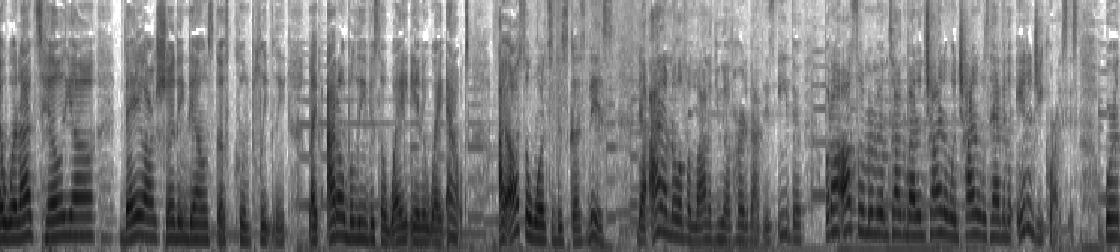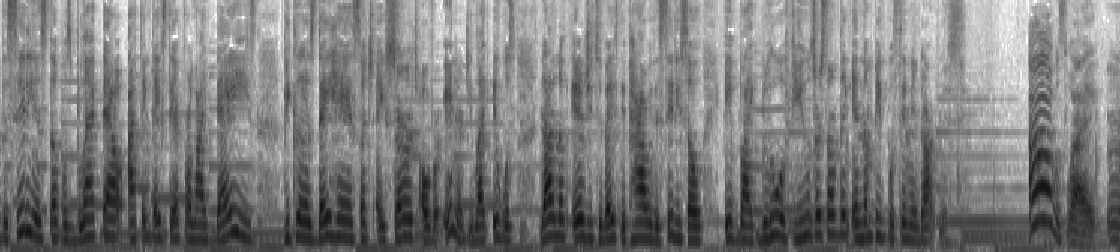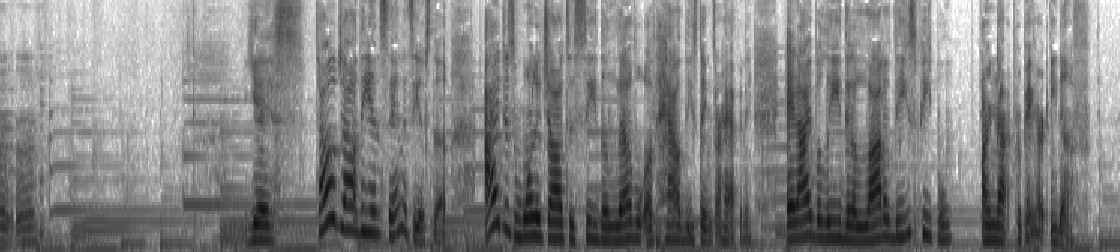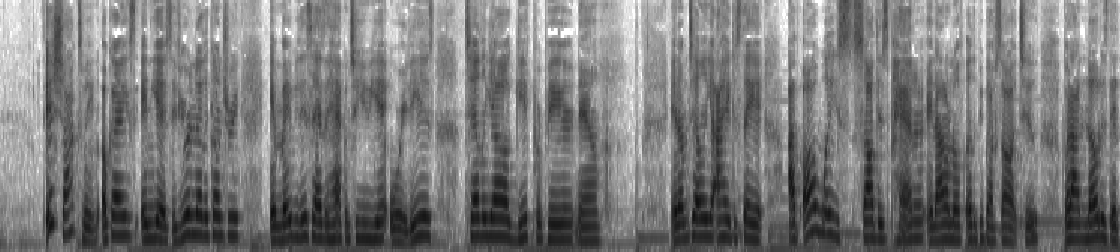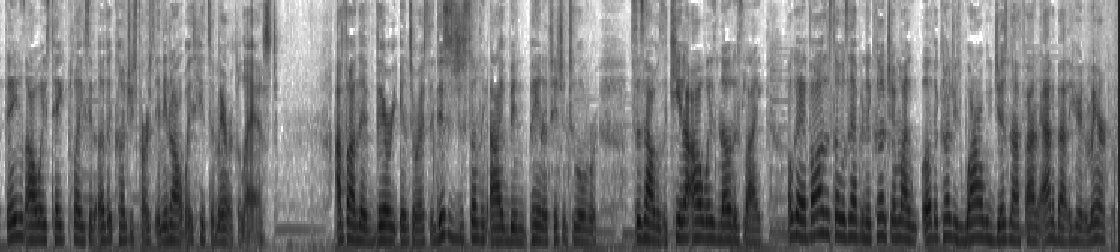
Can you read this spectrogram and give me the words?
And when I tell y'all, they are shutting down stuff completely. Like, I don't believe it's a way in and way out. I also wanted to discuss this. Now, I don't know if a lot of you have heard about this either, but I also remember them talking about in China when China was having an energy crisis where the city and stuff was blacked out. I think they stayed for like days because they had such a surge over energy. Like it was not enough energy to basically power the city. So it like blew a fuse or something, and them people were sitting in darkness. I was like, mm mm. Yes, told y'all the insanity of stuff. I just wanted y'all to see the level of how these things are happening. And I believe that a lot of these people are not prepared enough. It shocks me, okay? And yes, if you're in another country and maybe this hasn't happened to you yet, or it is, telling y'all get prepared now. And I'm telling you, I hate to say it, I've always saw this pattern, and I don't know if other people have saw it too, but I noticed that things always take place in other countries first, and it always hits America last. I find that very interesting. This is just something I've been paying attention to over since I was a kid. I always noticed like, okay, if all this stuff was happening in the country, I'm like, other countries, why are we just not finding out about it here in America?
